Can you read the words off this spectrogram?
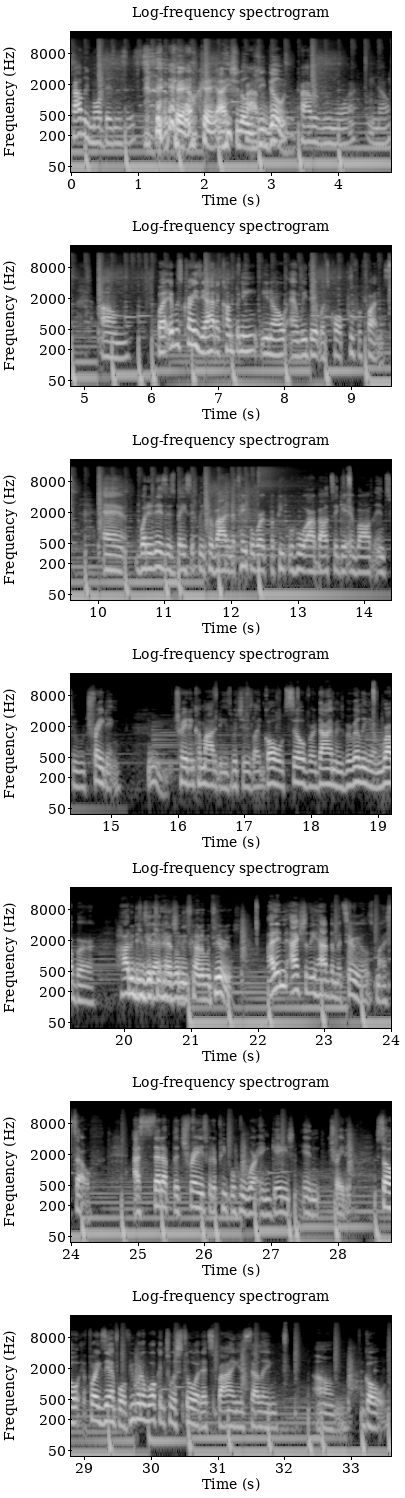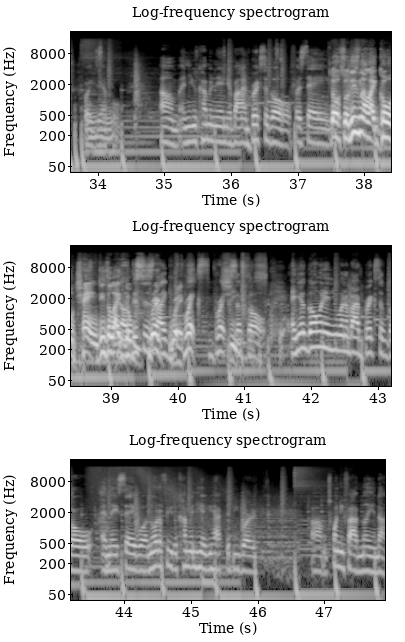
probably more businesses. Okay, okay. I should know what probably, you doing. Probably more. You know, um, but it was crazy. I had a company, you know, and we did what's called proof of funds. And what it is is basically providing the paperwork for people who are about to get involved into trading, Hmm. trading commodities, which is like gold, silver, diamonds, beryllium, rubber. How did you get your hands on these kind of materials? I didn't actually have the materials myself. I set up the trades for the people who were engaged in trading. So, for example, if you want to walk into a store that's buying and selling um, gold, for example, um, and you're coming in and you're buying bricks of gold for say, No, so these are not like gold chains. These are like no, the this is brick like bricks. bricks, bricks Jesus of gold. Christ. And you're going in, you want to buy bricks of gold, and they say, well, in order for you to come in here, you have to be worth um, $25 million.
